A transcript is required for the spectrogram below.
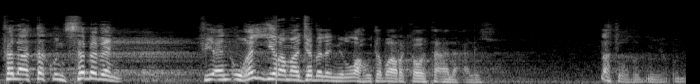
فلا تكن سببا في أن أغير ما جبلني الله تبارك وتعالى عليه. لا تغضبني يا بني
